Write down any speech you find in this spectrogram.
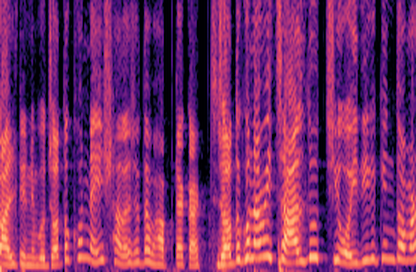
পাল্টে নেব যতক্ষণ না এই সাদা সাদা ভাবটা কাটছে। যতক্ষণ আমি চাল ধুচ্ছি ওইদিকে কিন্তু আমার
